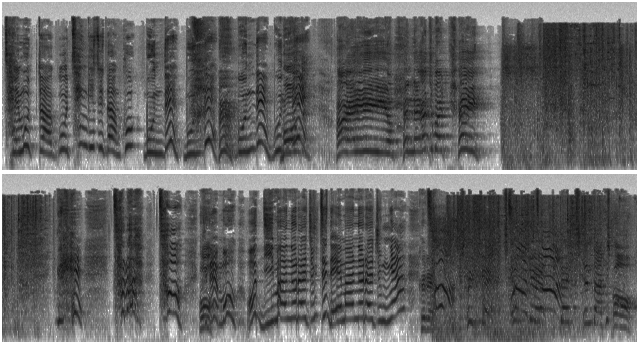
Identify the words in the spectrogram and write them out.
잘못도 하고 챙기지도 않고 뭔데? 뭔데? 뭔데? 뭔데? 아이 옆에 내가 좀 맞춰. 그래 쳐라 쳐. 그래 어. 뭐어 네 마누라 죽지 내 마누라 죽냐? 그래 칠게 칠게 내 친다 쳐.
